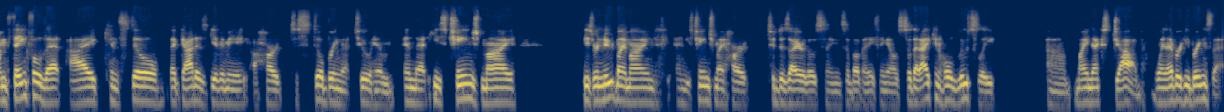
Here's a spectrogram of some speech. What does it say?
I'm thankful that I can still that God has given me a heart to still bring that to him and that he's changed my he's renewed my mind and he's changed my heart to desire those things above anything else so that I can hold loosely um, my next job whenever he brings that.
